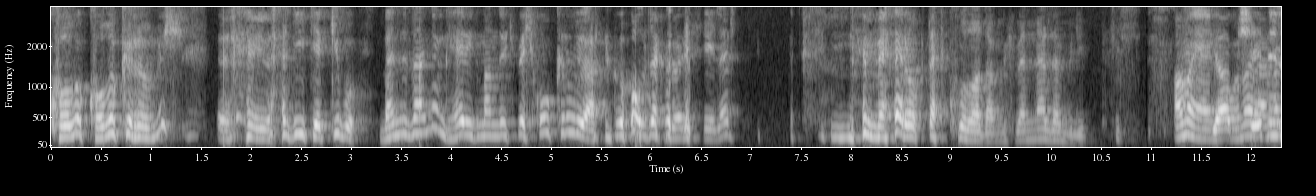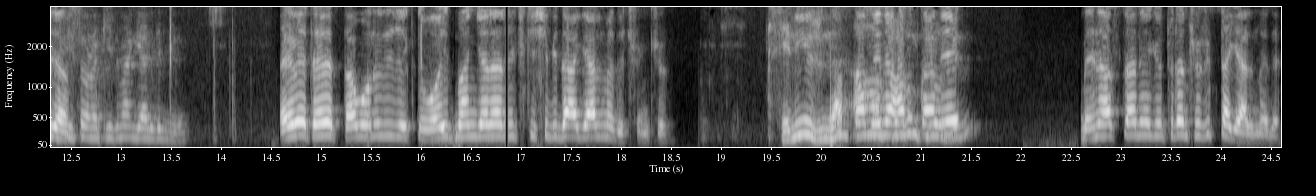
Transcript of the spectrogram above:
Kolu, kolu kırılmış. verdiği tepki bu. Ben de zannediyorum ki her idmanda 3-5 kol kırılıyor artık. olacak böyle şeyler. Meğer Oktay cool adammış. Ben nereden bileyim. Ama yani ya ona şey rağmen diyeceğim. bir sonraki idman geldim bile. Evet evet tam onu diyecektim. O idman gelen 3 kişi bir daha gelmedi çünkü. Senin yüzünden. Hatta Aha, beni hastaneye beni hastaneye götüren çocuk da gelmedi.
